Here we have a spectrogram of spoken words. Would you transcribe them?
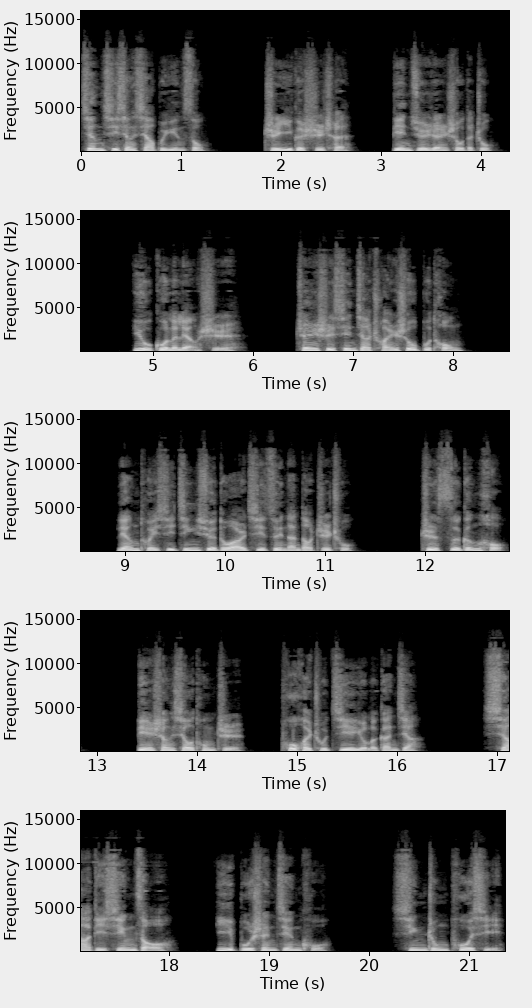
将气向下部运送，只一个时辰，便觉忍受得住。又过了两时，正是仙家传授不同，两腿系精血多而气最难到之处，至四更后，便伤消痛止。破坏处皆有了干家，下地行走亦不甚艰苦，心中颇喜，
